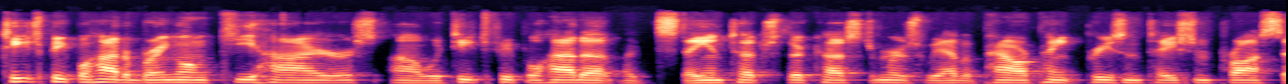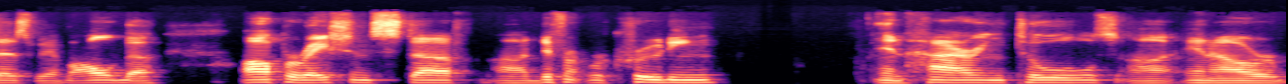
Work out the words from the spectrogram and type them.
teach people how to bring on key hires. Uh, we teach people how to like, stay in touch with their customers. We have a Power Paint presentation process. We have all the operations stuff, uh, different recruiting and hiring tools uh, in our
